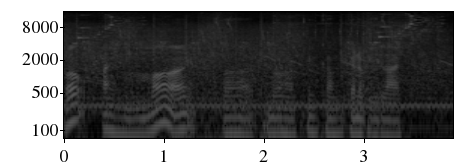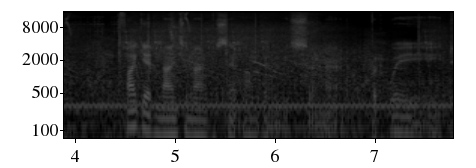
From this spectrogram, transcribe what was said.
Well, I might, but no, I think I'm gonna be like. If I get 99%, I'm gonna be so mad. But wait.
